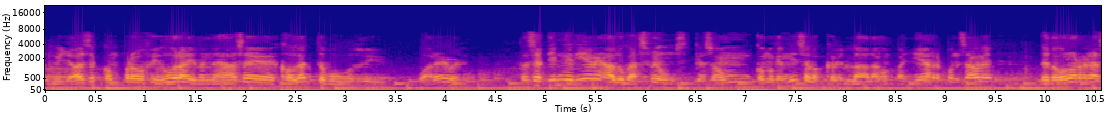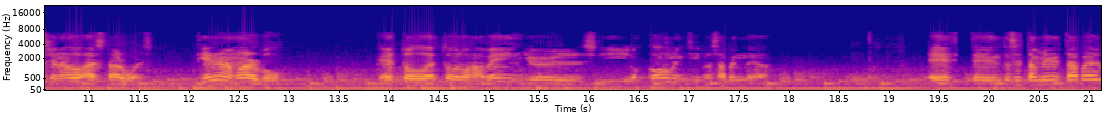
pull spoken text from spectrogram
Porque yo a veces compro figuras y pendejas collectibles y whatever. Entonces Disney tiene a Lucasfilms, que son, como quien dice, los, la, la, compañía responsable de todo lo relacionado a Star Wars. Tiene a Marvel, que es todo esto de los Avengers y los cómics y toda esa pendeja. Este, entonces también está pues,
